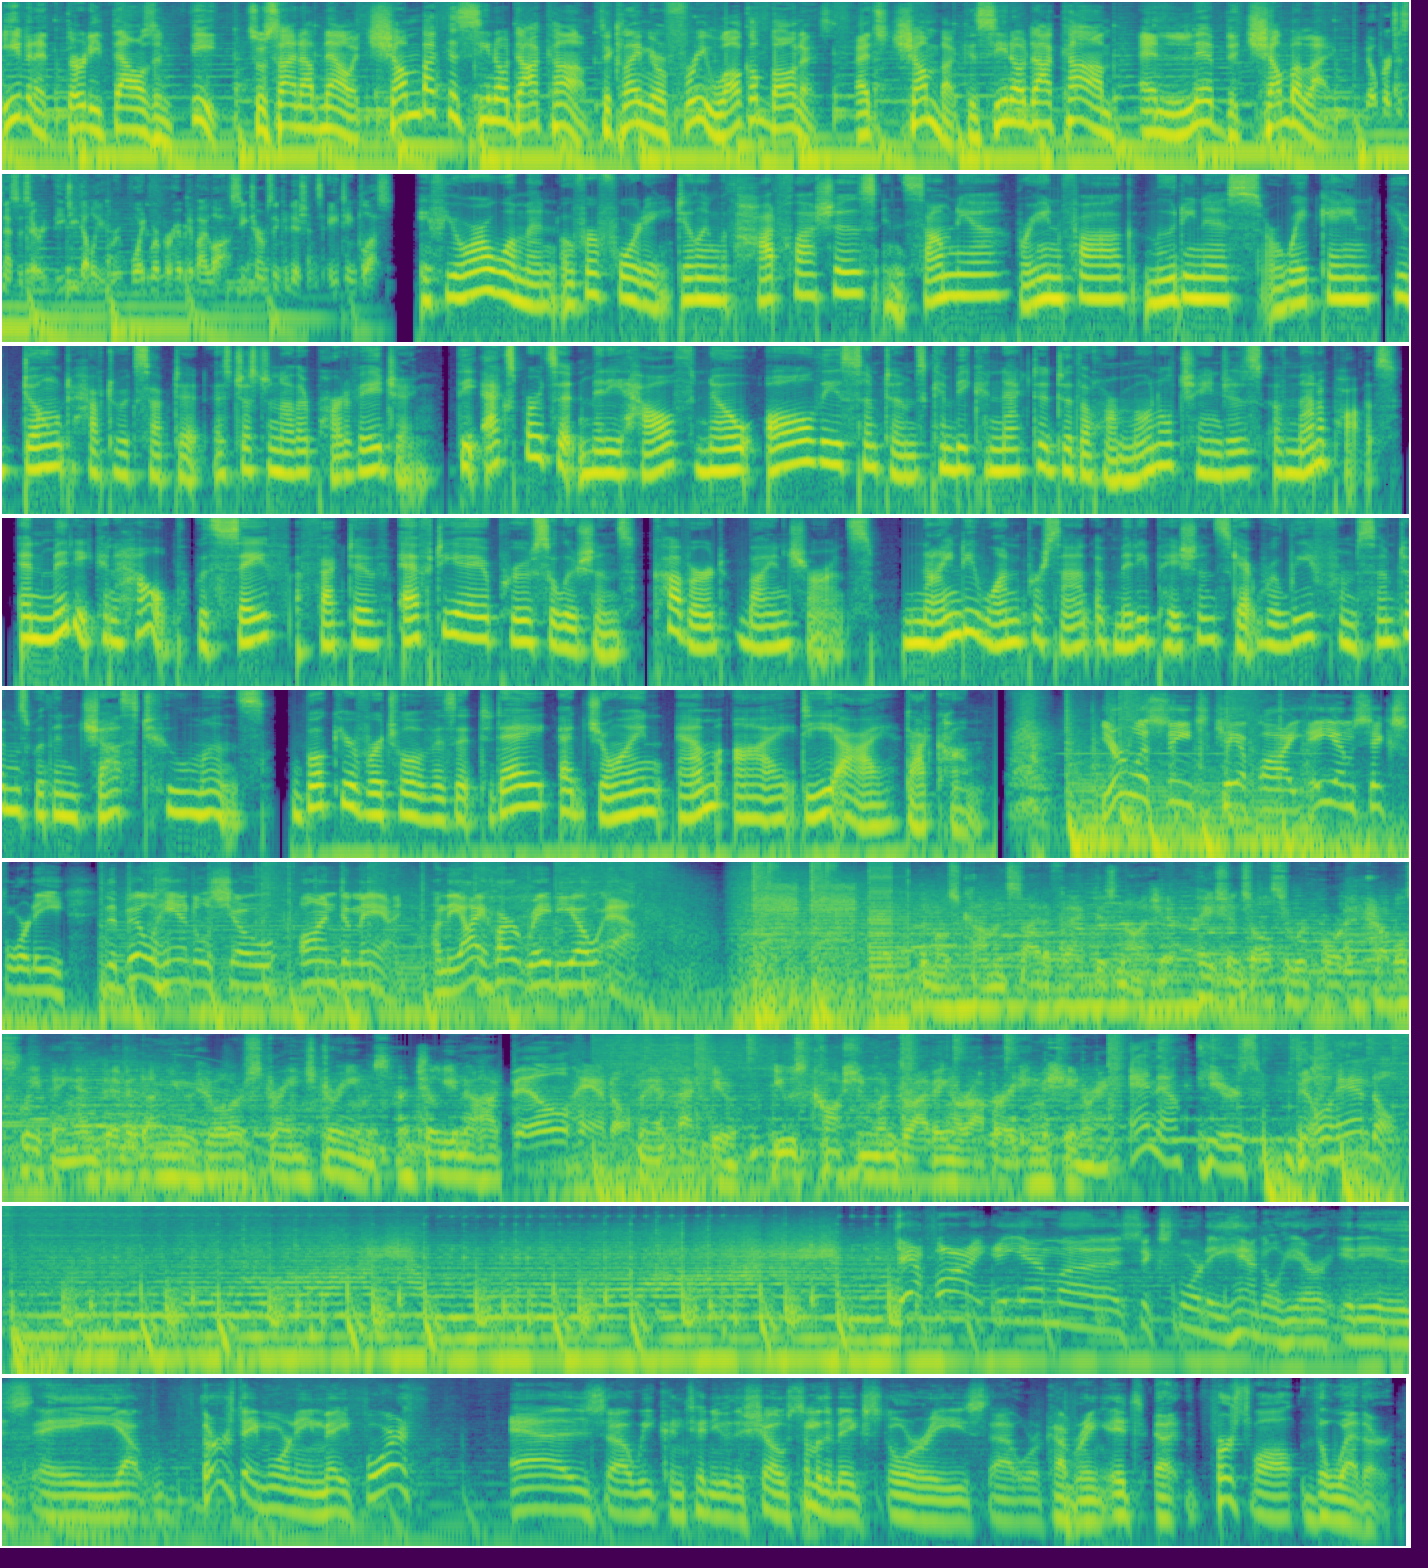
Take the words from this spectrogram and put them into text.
even at 30,000 feet. So sign up now at chumbacasino.com to claim your free welcome bonus. That's chumbacasino.com and live the Chumba life. No purchase necessary. VGW Group. Void were prohibited by law. See terms and conditions. 18 plus. If you're a woman over 40 dealing with hot flashes, insomnia, brain fog, moodiness, or weight gain, you don't have to accept it as just another part of aging. The experts at MIDI Health know all these symptoms can be connected to the hormonal changes of menopause. And MIDI can help with safe, effective, FDA approved solutions covered by insurance. 91% of MIDI patients get relief from symptoms within just two months. Book your virtual visit today at joinmidi.com. You're listening to KFI AM 640, the Bill Handle Show on demand on the iHeartRadio app. The most common side effect is nausea. Patients also reported trouble sleeping and vivid, unusual, or strange dreams. Until you know how Bill Handle. may affect you, use caution when driving or operating machinery. And now here's Bill Handle. KFI AM uh, 640 handle here. It is a uh, Thursday morning, May 4th. As uh, we continue the show, some of the big stories that we're covering. It's uh, first of all the weather.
